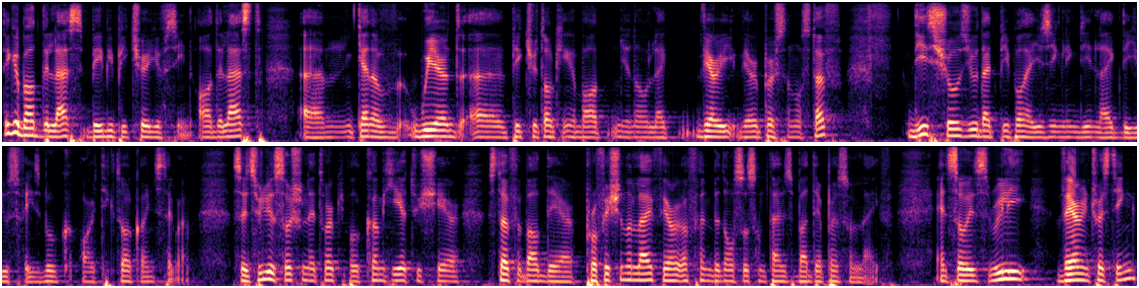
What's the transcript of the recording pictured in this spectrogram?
Think about the last baby picture you've seen or the last um, kind of weird uh, picture talking about, you know, like very, very personal stuff this shows you that people are using LinkedIn like they use Facebook or TikTok or Instagram. So it's really a social network. People come here to share stuff about their professional life very often, but also sometimes about their personal life. And so it's really very interesting.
